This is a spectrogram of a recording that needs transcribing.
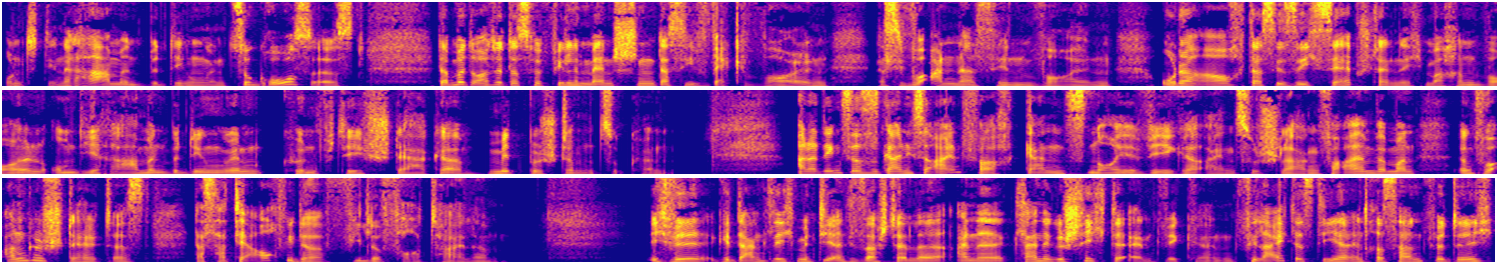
und den Rahmenbedingungen zu groß ist, dann bedeutet das für viele Menschen, dass sie weg wollen, dass sie woanders hin wollen oder auch, dass sie sich selbstständig machen wollen, um die Rahmenbedingungen künftig stärker mitbestimmen zu können. Allerdings ist es gar nicht so einfach, ganz neue Wege einzuschlagen, vor allem wenn man irgendwo angestellt ist. Das hat ja auch wieder viele Vorteile. Ich will gedanklich mit dir an dieser Stelle eine kleine Geschichte entwickeln. Vielleicht ist die ja interessant für dich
